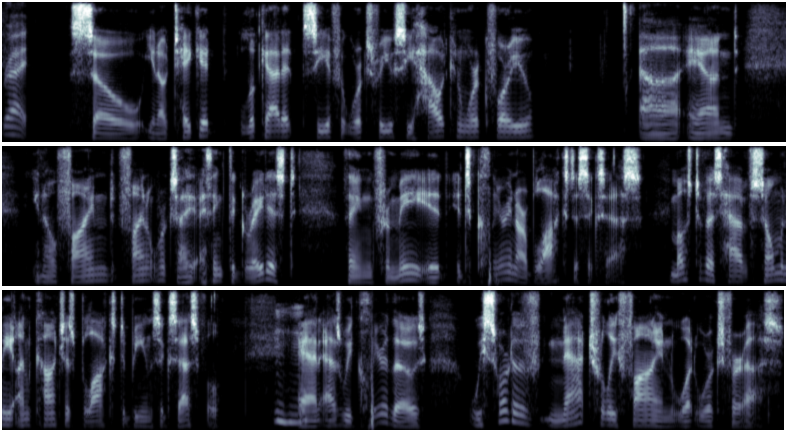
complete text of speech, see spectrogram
Right. So, you know, take it, look at it, see if it works for you, see how it can work for you, uh, and you know, find find what works. I, I think the greatest thing for me it, it's clearing our blocks to success. Most of us have so many unconscious blocks to being successful. Mm-hmm. And as we clear those, we sort of naturally find what works for us.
